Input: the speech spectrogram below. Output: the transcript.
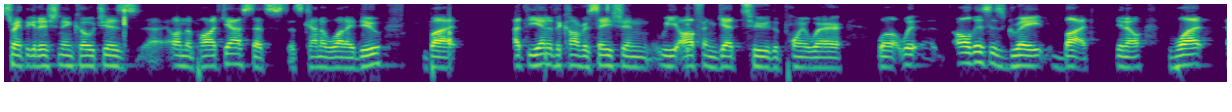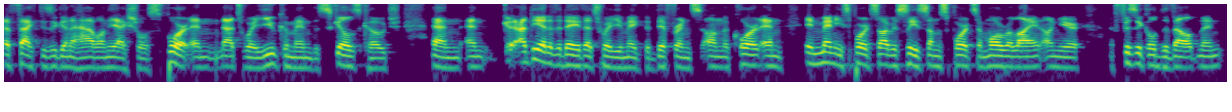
strength and conditioning coaches uh, on the podcast. That's that's kind of what I do. But at the end of the conversation, we often get to the point where, well, with, all this is great, but you know what effect is it going to have on the actual sport? And that's where you come in the skills coach. And and at the end of the day that's where you make the difference on the court. And in many sports obviously some sports are more reliant on your physical development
